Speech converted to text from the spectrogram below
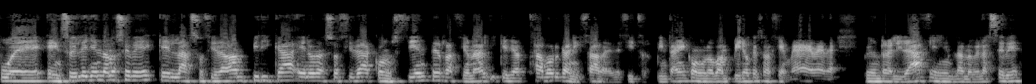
pues en Soy leyenda no se ve que la sociedad vampírica era una sociedad consciente, racional y que ya estaba organizada. Es decir, pintan ahí como los vampiros que se hacían, pero en realidad en la novela se ve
